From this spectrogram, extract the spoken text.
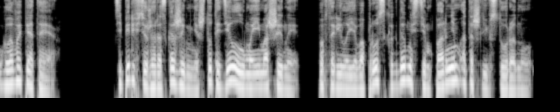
Глава пятая. «Теперь все же расскажи мне, что ты делал у моей машины?» Повторила я вопрос, когда мы с тем парнем отошли в сторону.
